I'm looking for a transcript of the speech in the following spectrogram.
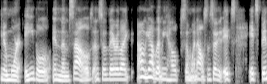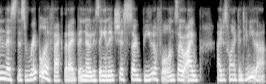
you know more able in themselves. And so they were like oh yeah let me help someone else. And so it's it's been this this ripple effect that i've been noticing and it's just so beautiful. And so i i just want to continue that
